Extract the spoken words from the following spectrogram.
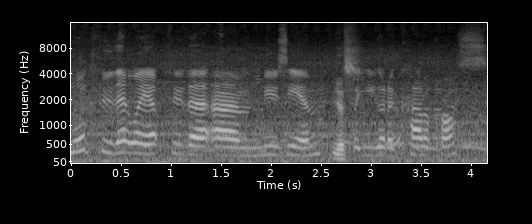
Can walk through that way up to the um, museum. Yes. But you got to cut across.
